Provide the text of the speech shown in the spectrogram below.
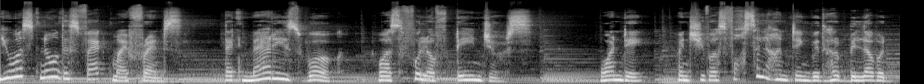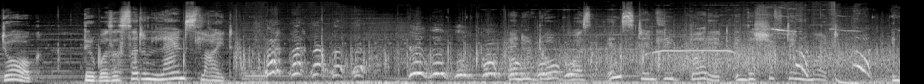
You must know this fact, my friends, that Mary's work was full of dangers. One day, when she was fossil hunting with her beloved dog, there was a sudden landslide. And her dog was instantly buried in the shifting mud in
